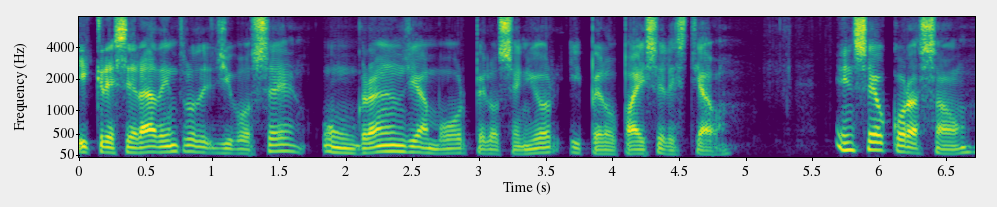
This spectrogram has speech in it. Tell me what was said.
e crescerá dentro de você um grande amor pelo Senhor e pelo Pai Celestial. Em seu coração,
